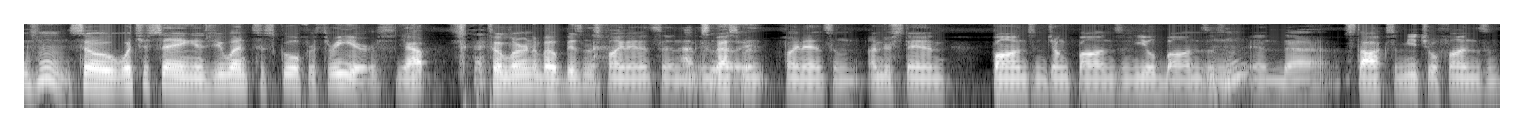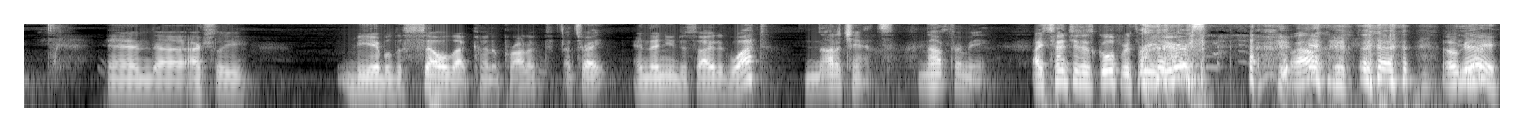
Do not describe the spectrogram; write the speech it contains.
Mm-hmm. So what you're saying is you went to school for three years. Yep. to learn about business finance and Absolutely. investment finance and understand bonds and junk bonds and yield bonds and, Mm-hmm. and uh, stocks and mutual funds and and uh, actually be able to sell that kind of product. That's right. And then you decided what? Not a chance. Not for me. I sent you to school for three years. Well, okay.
